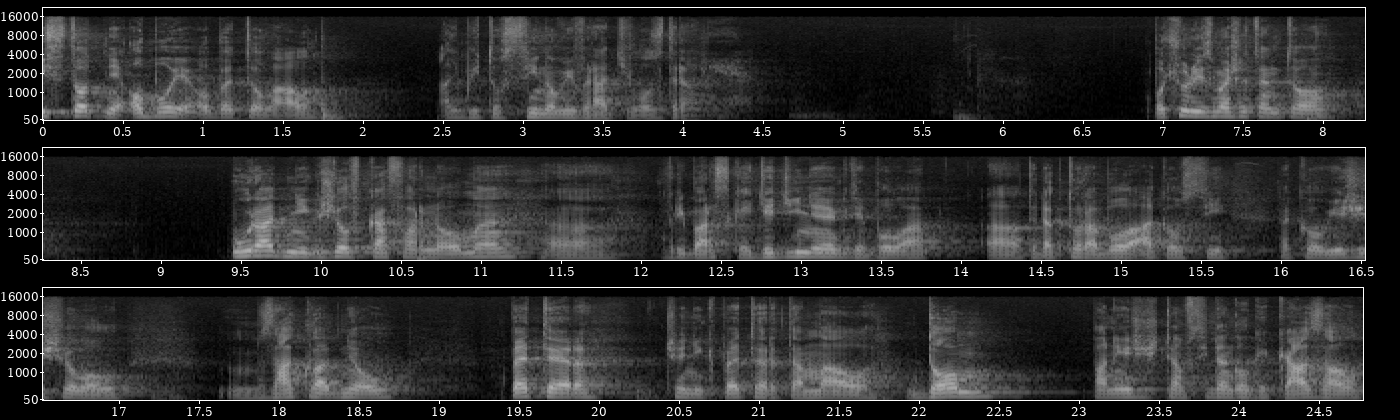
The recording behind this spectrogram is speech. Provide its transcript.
istotne oboje obetoval, ak by to synovi vrátilo zdravie. Počuli sme, že tento úradník žil v Kafarnaume, eh, v rybárskej dedine, kde bola, teda, ktorá bola akousi takou Ježišovou mm, základňou. Peter, učeník Peter tam mal dom, pán Ježiš tam v synagóge kázal.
